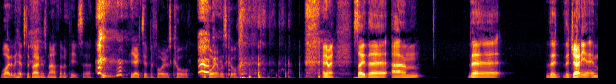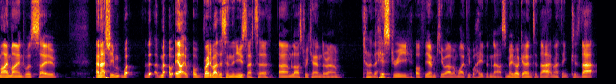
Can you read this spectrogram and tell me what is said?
Why did the hipster burn his mouth on a pizza? He ate it before it was cool. Before it was cool. anyway, so the um the the the journey in my mind was so and actually what the, I wrote about this in the newsletter um, last weekend around kind of the history of the MQL and why people hate them now. So maybe I'll go into that, and I think because that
